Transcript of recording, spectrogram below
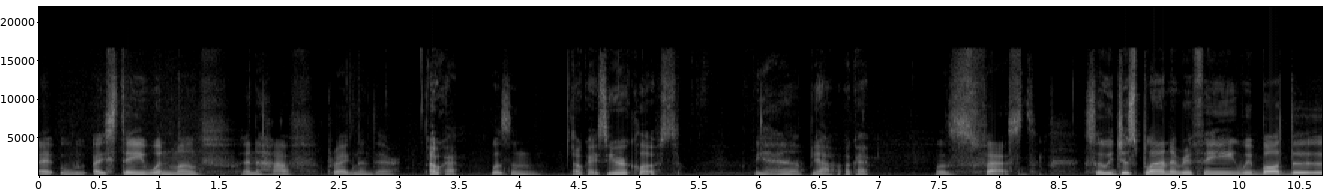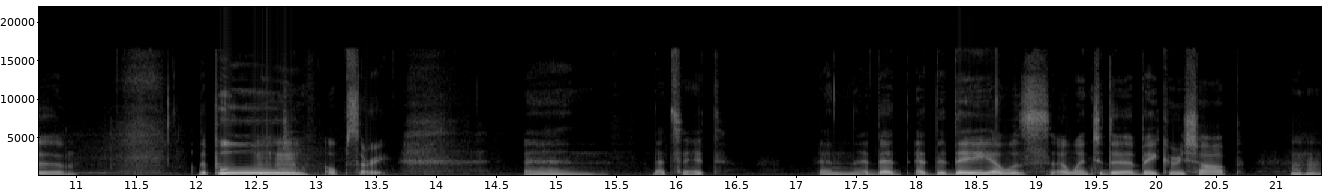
I, I stay one month and a half pregnant there. okay. Wasn't Okay, so you're close. Yeah, Yeah. Okay. was fast. So we just planned everything. We bought the the pool. Mhm. Oops, sorry. And that's it. And at that at the day, I was I went to the bakery shop. Mm-hmm.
